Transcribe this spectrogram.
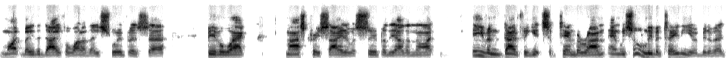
Might be the day for one of these swoopers. Uh, Bivouac, Masked Crusader was super the other night. Even don't forget September run, and we saw Libertini a bit of a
